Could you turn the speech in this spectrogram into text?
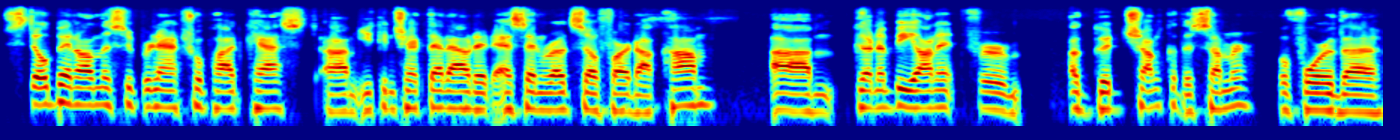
still been on the Supernatural podcast. Um, you can check that out at snroadsofar.com. Um, gonna be on it for a good chunk of the summer before the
